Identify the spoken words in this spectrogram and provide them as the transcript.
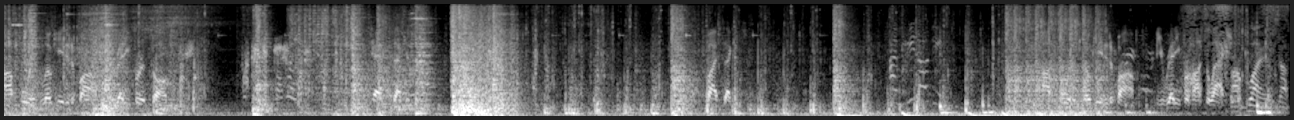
Op 4 has located a bomb. Be ready for assault. Ten seconds. Five seconds. I'm reloading. Op 4 has located a bomb. Be ready for hostile action. Barbed wire is up.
